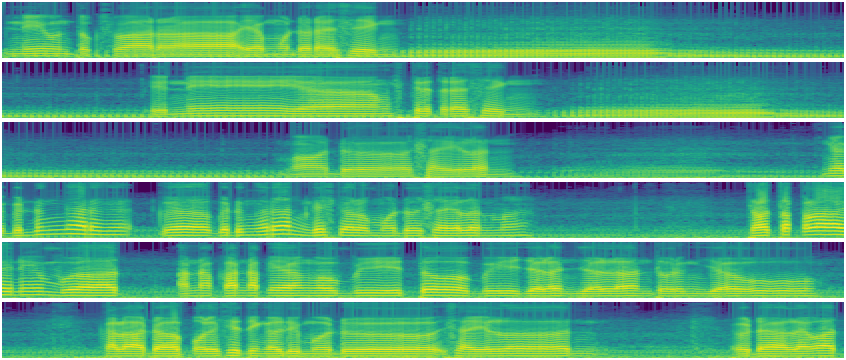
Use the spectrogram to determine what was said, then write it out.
Ini untuk suara yang mode racing. Ini yang street racing. Mode silent. Nggak kedengar, nggak kedengeran guys kalau mode silent mah. Cocok lah ini buat anak-anak yang hobi itu, hobi jalan-jalan touring jauh. Kalau ada polisi tinggal di mode silent. Udah lewat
